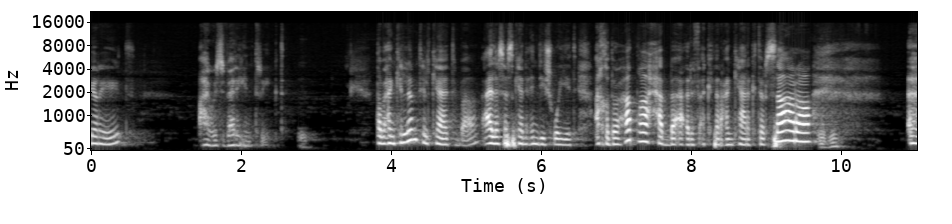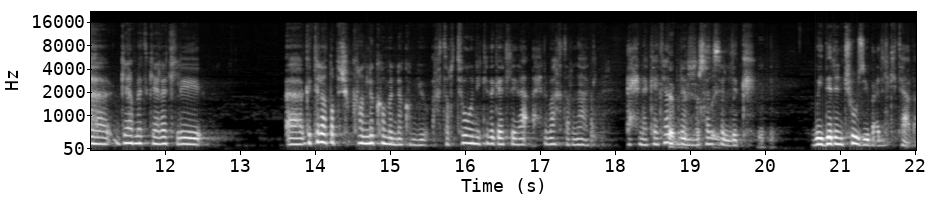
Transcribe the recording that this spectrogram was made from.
قريت. I was very intrigued. طبعا كلمت الكاتبة على أساس كان عندي شوية أخذ وعطى حابة أعرف أكثر عن كاركتر سارة. آه قامت قالت لي آه قلت لها طب شكرا لكم إنكم يو- اخترتوني. كذا قالت لي لا إحنا ما اخترناك. كتبنا كتبنا المسلسل لك. we didn't choose you بعد الكتابة.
